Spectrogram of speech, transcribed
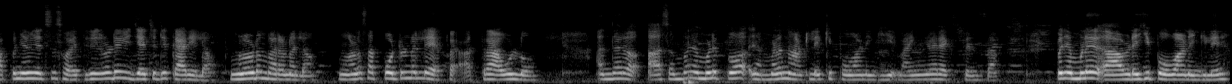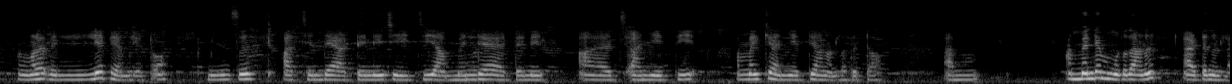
അപ്പം ഞാൻ വിചാരിച്ചു സ്വയത്തിനോട് വിചാരിച്ചിട്ട് കാര്യമില്ല. നിങ്ങളോടും പറയണല്ലോ. നിങ്ങളെ സപ്പോർട്ട് ഉണ്ടല്ലേ? അത്ര ആവുള്ളൂ. എന്തായാലും ആ സംഭവം നമ്മളിപ്പോൾ നമ്മളെ നാട്ടിലേക്ക് പോവാണെങ്കിൽ ഭയങ്കര എക്സ്പെൻസാണ് ഇപ്പോൾ നമ്മൾ അവിടേക്ക് പോവാണെങ്കിൽ നമ്മൾ വലിയ ഫാമിലി കേട്ടോ മീൻസ് അച്ഛന്റെ ഏട്ടന് ചേച്ചി അമ്മന്റെ ഏട്ടന് അനിയത്തി അമ്മയ്ക്ക് അനിയത്തിയാണുള്ളത് കേട്ടോ അമ്മന്റെ മൂത്തതാണ് ഏട്ടനുള്ള.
